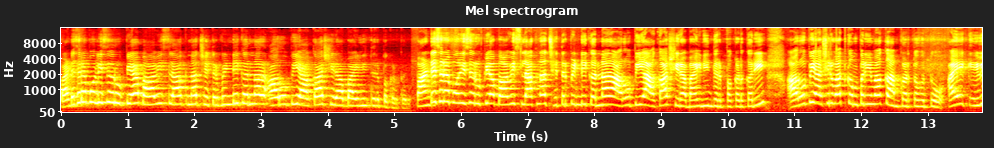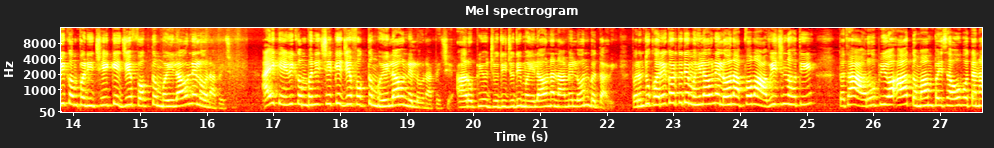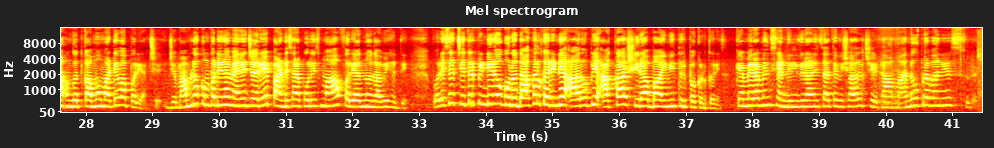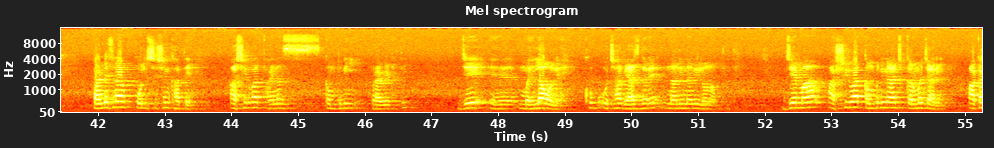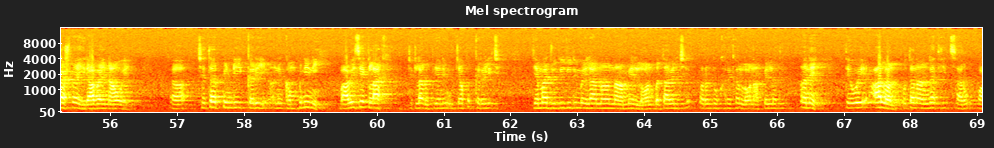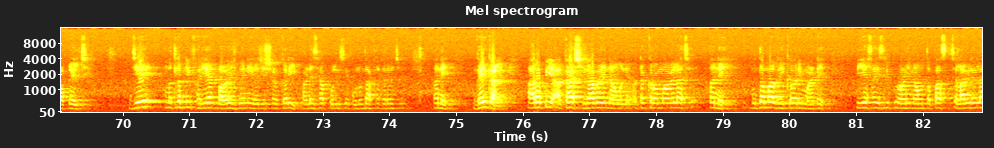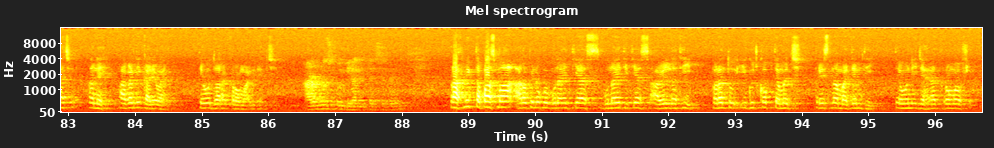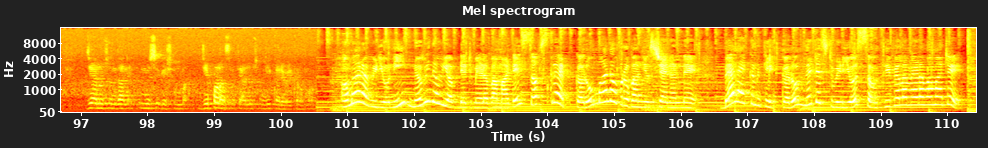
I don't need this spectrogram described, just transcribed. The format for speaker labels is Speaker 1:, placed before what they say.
Speaker 1: પાંડેસરા પોલીસે રૂપિયા બાવીસ લાખના છેતરપિંડી કરનાર આરોપી આકાશ હીરાબાઈની ધરપકડ કરી. પાંડેસરા પોલીસે રૂપિયા બાવીસ લાખના છેતરપિંડી કરનાર આરોપી આકાશ હીરાબાઈની ધરપકડ કરી આરોપી આશીર્વાદ કંપનીમાં કામ કરતો હતો. આ એક એવી કંપની છે કે જે ફક્ત મહિલાઓને લોન આપે છે. આ એક એવી કંપની છે કે જે ફક્ત મહિલાઓને લોન આપે છે. આરોપીઓ જુદી જુદી મહિલાઓના નામે લોન બતાવી. પરંતુ ખરેખર તો તે મહિલાઓને લોન આપવામાં આવી જ નહોતી. તથા આરોપીઓ આ તમામ પૈસાઓ પોતાના અંગત કામો માટે વાપર્યા છે. જે મામલો કંપનીના મેનેજરે પાંડેસરા પોલીસમાં ફરિયાદ નોંધાવી હતી. પોલીસે છેતરપિંડીનો ગુનો દાખલ કરીને આરોપી આકાશ શીરાબાઈની ધરપકડ કરી. કેમેરામેન સેનિલ વિરાણી સાથે વિશાલ છેઠા માનવ પ્રભાની સુરત.
Speaker 2: પાંડેસરા પોલીસ સ્ટેશન ખાતે આશીર્વાદ ફાઇનાન્સ કંપની પ્રાઇવેટ હતી, જે મહિલાઓને ખૂબ ઓછા વ્યાજ દરે નાની નાની લોન આપતી હતી. જેમાં આશીર્વાદ કંપનીના જ કર્મચારી આકાશભાઈ હીરાભાઈ નાઓએ છેતરપિંડી કરી અને કંપનીની બાવીસેક લાખ જેટલા રૂપિયાની ઉચાપત કરેલી છે. જેમાં જુદી જુદી મહિલાઓના નામે લોન બતાવેલ છે, પરંતુ ખરેખર લોન આપેલ નથી. અને તેઓએ આ લોન પોતાના અંગતથી જ સારું વાપરેલ છે. જે મતલબની ફરિયાદ ભાવેશભાઈની રજિસ્ટર કરી પાંડેસરા પોલીસે ગુનો દાખલ કર્યો છે. અને ગઈકાલે આરોપી આકાશ હીરાભાઈ નાઓને અટક કરવામાં આવેલા છે અને મુદ્દામાલ રિકવરી માટે પીએસઆઈ શ્રી પુરાણી નાઓ તપાસ ચલાવી રહેલા છે અને આગળની કાર્યવાહી તેઓ દ્વારા કરવામાં આવી રહી છે? પ્રાથમિક તપાસમાં આરોપીનો કોઈ ગુના ઇતિહાસ ગુનાહિત ઇતિહાસ આવેલ નથી પરંતુ ઈ ગુજકોપ તેમજ પ્રેસના માધ્યમથી તેઓની જાહેરાત કરવામાં આવશે જે અનુસંધાન ઇન્વેસ્ટિગેશનમાં જે પણ હશે તે અનુસંધી કાર્યવાહી કરવામાં
Speaker 3: અમારા વિડીયોની નવી નવી અપડેટ મેળવવા માટે સબસ્ક્રાઇબ કરો માનવ પ્રભા ન્યૂઝ ચેનલને. બેલ આઇકન ક્લિક કરો લેટેસ્ટ વીડિયો સૌથી પહેલા મેળવવા માટે.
